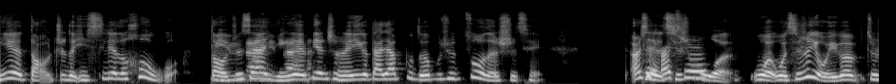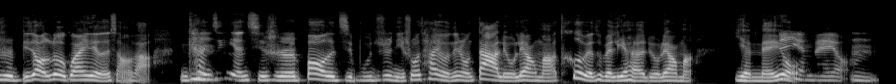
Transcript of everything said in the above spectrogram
业导致的一系列的后果，导致现在营业变成了一个大家不得不去做的事情。而且，其实我我我其实有一个就是比较乐观一点的想法。你看今年其实爆的几部剧，你说它有那种大流量吗？特别特别厉害的流量吗？也没有，也没有。嗯。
